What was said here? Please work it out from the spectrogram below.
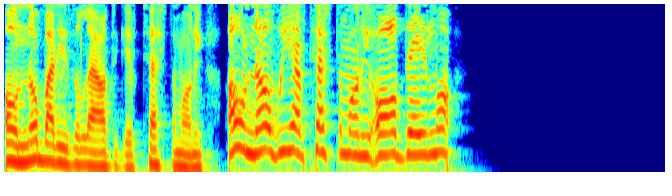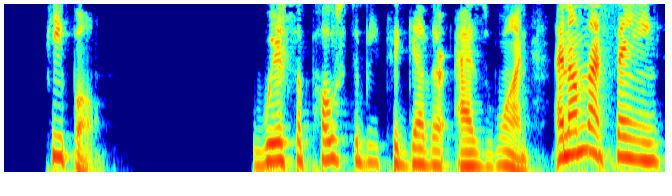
Oh, nobody's allowed to give testimony. Oh, no, we have testimony all day long. People, we're supposed to be together as one. And I'm not saying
